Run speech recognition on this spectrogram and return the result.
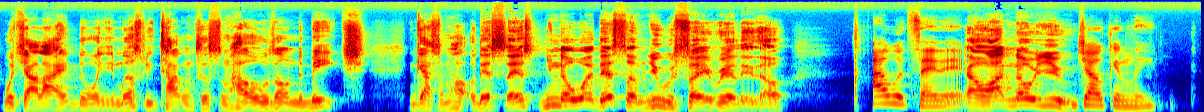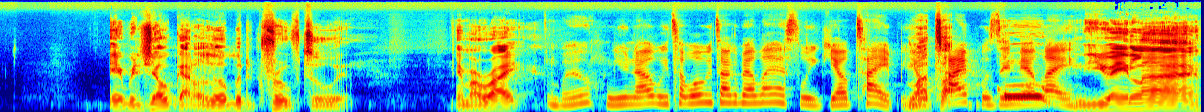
What y'all out here doing? You must be talking to some hoes on the beach. You got some hoes. This, this, you know what? That's something you would say, really though. I would say that Oh, I know you. jokingly. Every joke got a little bit of truth to it. Am I right? Well, you know, we talk, what we talked about last week. Your type, your My type- was in L.A. You ain't lying.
